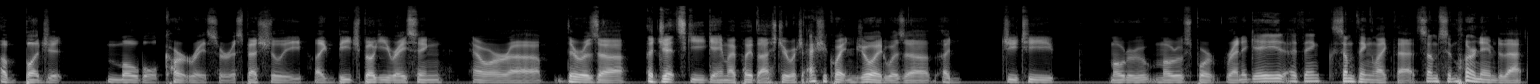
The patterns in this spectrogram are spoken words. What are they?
a budget mobile kart racer, especially like beach buggy racing. Or uh, there was a, a jet ski game I played last year, which I actually quite enjoyed, was a, a GP Motor Motorsport Renegade, I think, something like that, some similar name to that,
